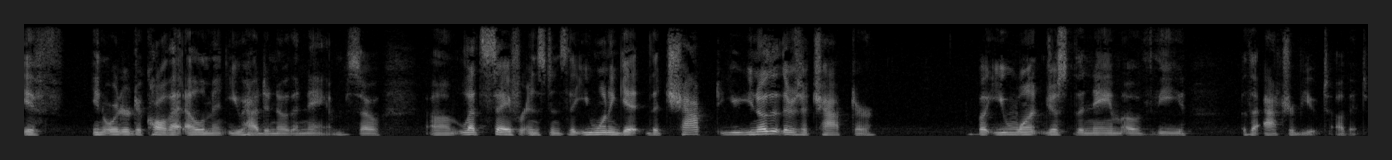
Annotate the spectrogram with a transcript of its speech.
If in order to call that element you had to know the name, so. Um, let's say, for instance, that you want to get the chapter. You, you know that there's a chapter but you want just the name of the the attribute of it.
